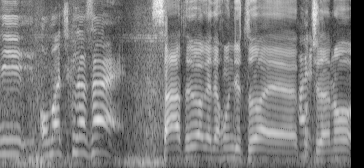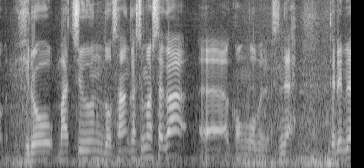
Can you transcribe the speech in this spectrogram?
にお待ちくださいさあというわけで本日は、えーはい。こちらの広町運動参加しましたが、えー今後もですねテレビ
